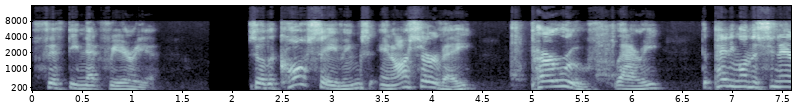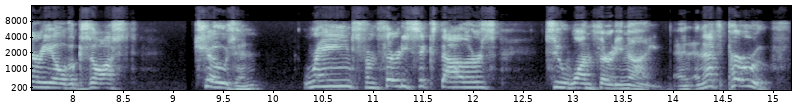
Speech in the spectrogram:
50 net free area. So the cost savings in our survey per roof, Larry, depending on the scenario of exhaust chosen, range from $36 to 139 and, and that's per roof.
